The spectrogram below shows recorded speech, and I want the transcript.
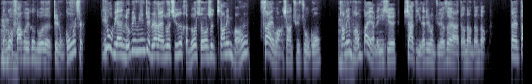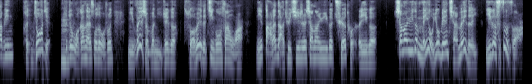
能够发挥更多的这种攻势。右边刘彬彬这边来说，其实很多时候是张林鹏在往上去助攻，张林鹏扮演了一些下底的这种角色呀，等等等等的。但是大斌很纠结，这就是我刚才说的，我说你为什么你这个所谓的进攻三五二，你打来打去，其实相当于一个瘸腿的一个。相当于一个没有右边前卫的一个四四二，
